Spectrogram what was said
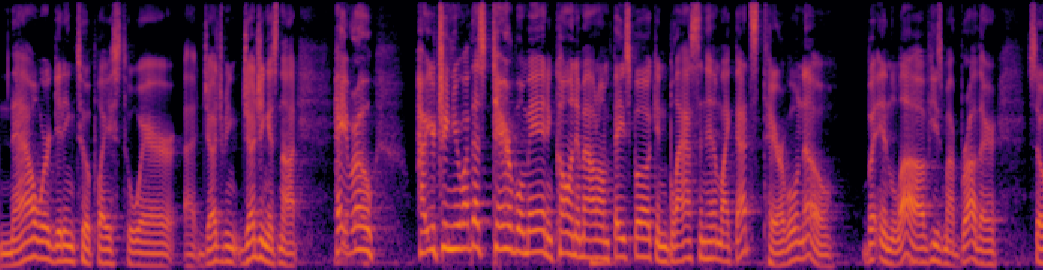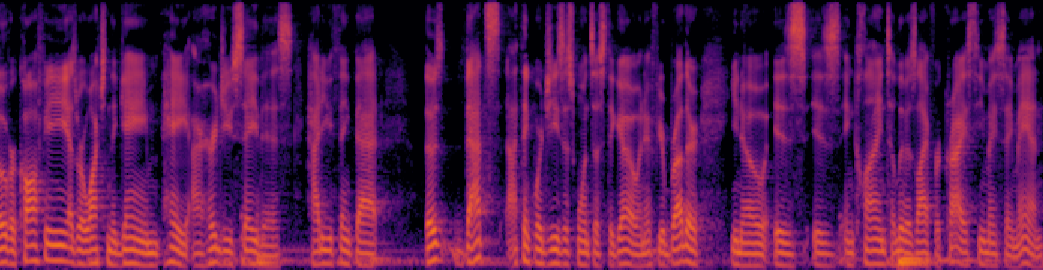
Now we're getting to a place to where uh, judging judging is not hey, bro, how you're treating your wife, that's terrible, man, and calling him out on Facebook and blasting him like that's terrible. No. But in love, he's my brother. So over coffee, as we're watching the game, hey, I heard you say this. How do you think that? Those that's I think where Jesus wants us to go. And if your brother, you know, is is inclined to live his life for Christ, he may say, "Man,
